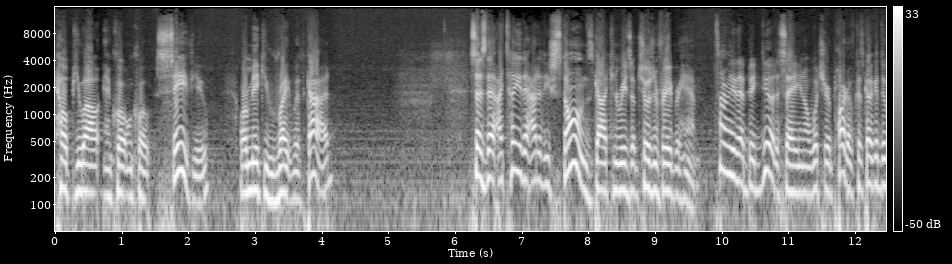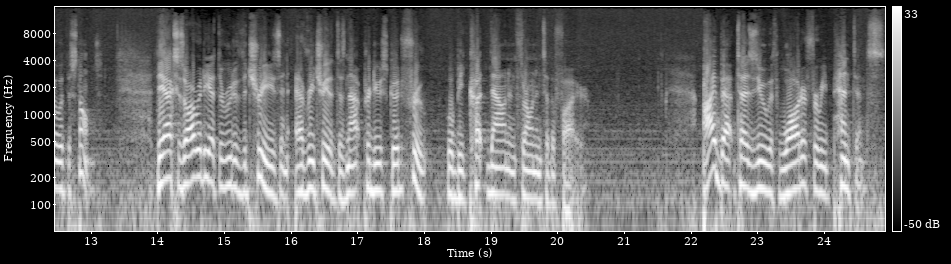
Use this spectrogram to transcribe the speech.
help you out and quote unquote save you or make you right with God. It says that I tell you that out of these stones God can raise up children for Abraham. It's not really that big deal to say, you know, what you're a part of because God could do it with the stones. The axe is already at the root of the trees, and every tree that does not produce good fruit will be cut down and thrown into the fire. I baptize you with water for repentance,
